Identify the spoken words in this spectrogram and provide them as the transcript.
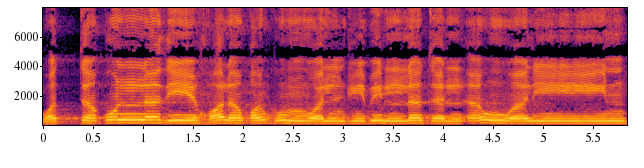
واتقوا الذي خلقكم والجبلة الأولين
